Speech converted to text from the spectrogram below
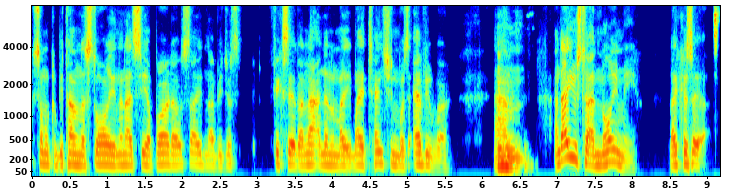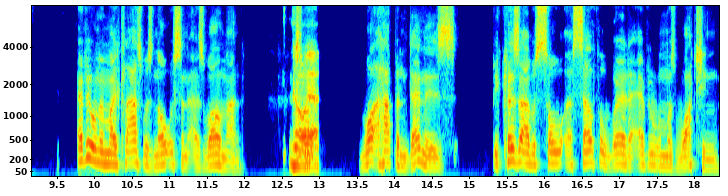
someone could be telling a story, and then I'd see a bird outside, and I'd be just fixated on that, and then my, my attention was everywhere. Um, mm-hmm. and that used to annoy me, like because everyone in my class was noticing it as well, man. Oh so yeah. What happened then is because I was so uh, self aware that everyone was watching,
